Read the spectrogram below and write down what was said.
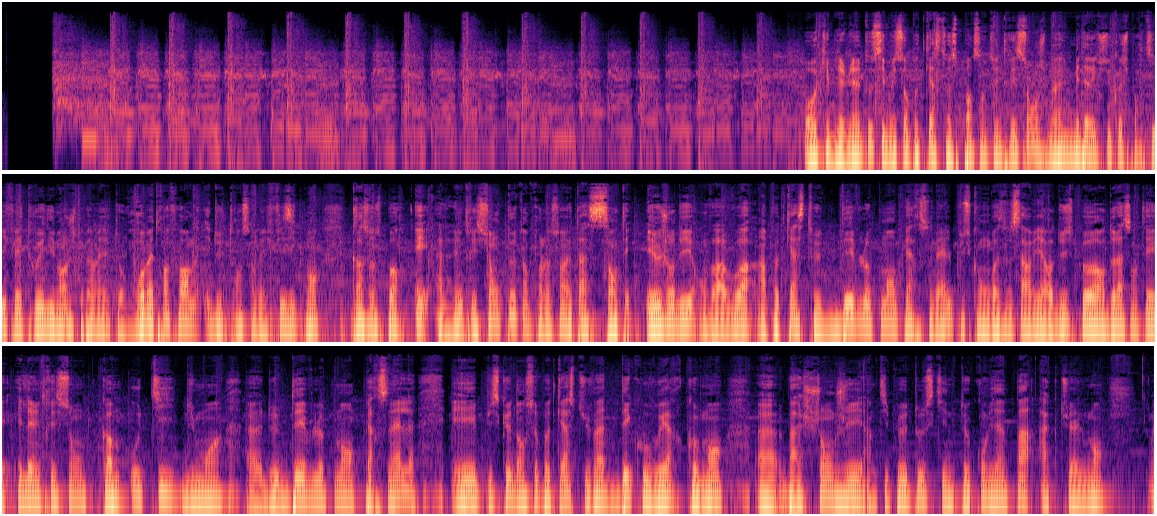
Ok, bienvenue à tous, c'est sur le podcast Sport Santé Nutrition. Je m'appelle Médéric, je suis coach sportif et tous les dimanches je te permets de te remettre en forme et de te transformer physiquement grâce au sport et à la nutrition tout en prenant soin de ta santé. Et aujourd'hui, on va avoir un podcast développement personnel puisqu'on va se servir du sport, de la santé et de la nutrition comme outil du moins euh, de développement personnel. Et puisque dans ce podcast, tu vas découvrir comment euh, bah, changer un petit peu tout ce qui ne te convient pas actuellement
